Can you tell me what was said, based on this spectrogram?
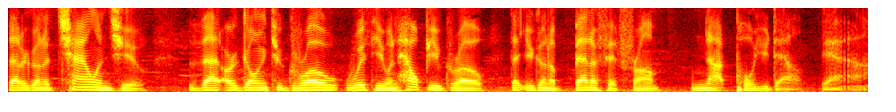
that are going to challenge you, that are going to grow with you and help you grow that you're going to benefit from, not pull you down. Yeah,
